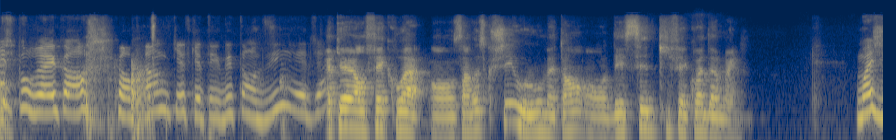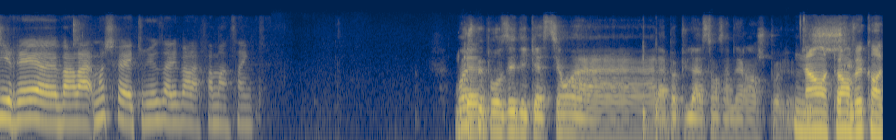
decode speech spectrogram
d'aide pour euh, com- comprendre qu'est-ce que tes dés t'ont dit, Jack? On fait quoi? On s'en va se coucher ou, mettons, on décide qui fait quoi demain? Moi, j'irais euh, vers la. Moi, je serais curieuse d'aller vers la femme enceinte. Moi, je peux poser des questions à, à la population, ça ne me dérange pas. là. Non, toi, on veut, qu'on,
